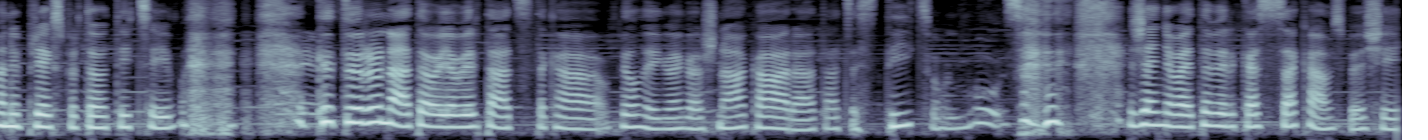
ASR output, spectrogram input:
Man ir prieks par tavu ticību. Kad tu runā, tev jau ir tāds, tā kā, pilnīgi vienkārši nāk ārā, tāds es ticu un būs. Ženja, vai tev ir kas sakāms pie šī?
